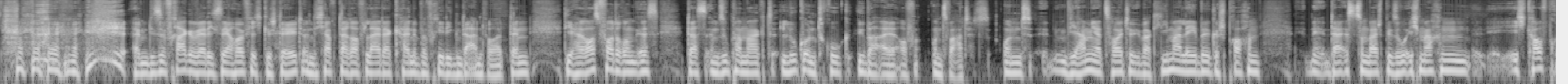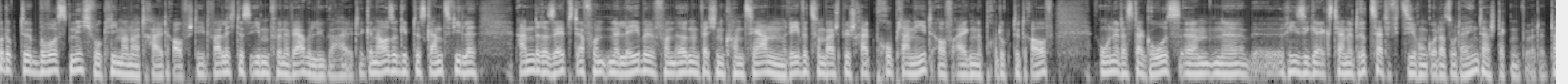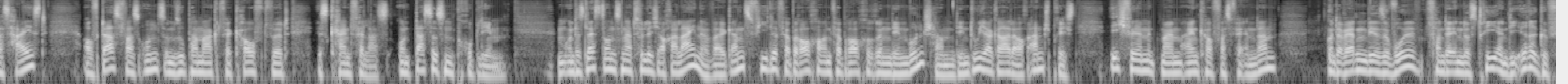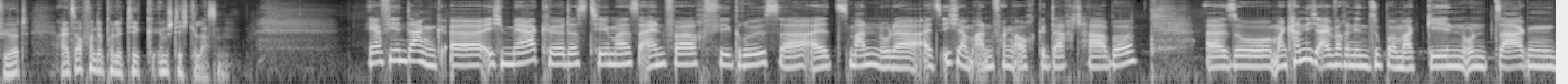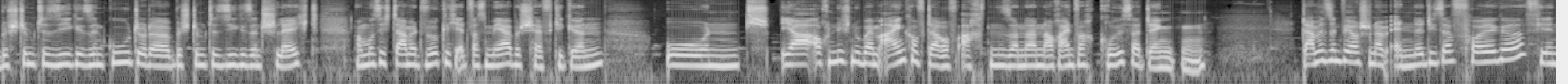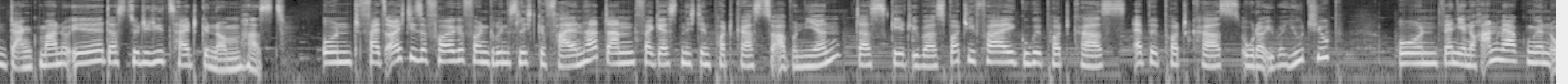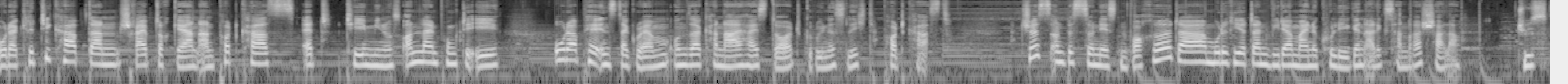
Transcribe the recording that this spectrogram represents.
ähm, diese Frage werde ich sehr häufig gestellt und ich habe darauf leider keine befriedigende Antwort. Denn die Herausforderung ist, dass im Supermarkt Lug und Trug überall auf uns wartet. Und wir haben jetzt heute über Klimalabel gesprochen. Da ist zum Beispiel so, ich mache, ich kaufe Produkte bewusst nicht, wo klimaneutral draufsteht, weil ich das eben für eine Werbelüge halte. Genauso gibt es ganz viele andere selbst erfundene Label von irgendwelchen Konzernen. Rewe zum Beispiel schreibt pro Planet auf eigene Produkte drauf, ohne dass da groß ähm, eine riesige externe Drittzertifizierung oder so dahinter stecken würde. Das heißt, auf das, was uns im Supermarkt verkauft wird, ist kein Verlass. Und das ist ein Problem. Und das lässt uns natürlich auch alleine, weil ganz viele Verbraucher und Verbraucherinnen den Wunsch haben, den du ja gerade auch ansprichst. Ich will mit meinem Einkauf was verändern. Und da werden wir sowohl von der Industrie in die Irre geführt, als auch von der Politik im Stich gelassen. Ja, vielen Dank. Äh, ich merke, das Thema ist einfach viel größer als Mann oder als ich am Anfang auch gedacht habe. Also man kann nicht einfach in den Supermarkt gehen und sagen, bestimmte Siege sind gut oder bestimmte Siege sind schlecht. Man muss sich damit wirklich etwas mehr beschäftigen und ja, auch nicht nur beim Einkauf darauf achten, sondern auch einfach größer denken. Damit sind wir auch schon am Ende dieser Folge. Vielen Dank, Manuel, dass du dir die Zeit genommen hast. Und falls euch diese Folge von Grünes Licht gefallen hat, dann vergesst nicht, den Podcast zu abonnieren. Das geht über Spotify, Google Podcasts, Apple Podcasts oder über YouTube. Und wenn ihr noch Anmerkungen oder Kritik habt, dann schreibt doch gern an podcasts.t-online.de oder per Instagram. Unser Kanal heißt dort Grünes Licht Podcast. Tschüss und bis zur nächsten Woche. Da moderiert dann wieder meine Kollegin Alexandra Schaller. Tschüss.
